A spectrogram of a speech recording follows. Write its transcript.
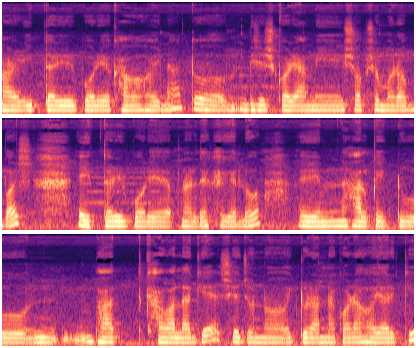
আর ইফতারির পরে খাওয়া হয় না। তো বিশেষ করে আমি সবসময় অভ্যাস, ইফতারির পরে আপনার দেখা গেল হালকা একটু ভাত খাওয়া লাগে, সেজন্য একটু রান্না করা হয় আর কি।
